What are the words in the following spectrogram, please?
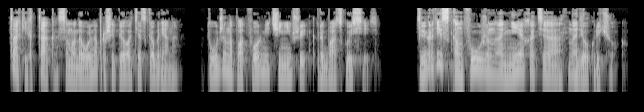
«Так их, так!» – самодовольно прошипел отец Кабряна, тут же на платформе, чинивший рыбацкую сеть. Телеграфист сконфуженно, нехотя, надел крючок.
